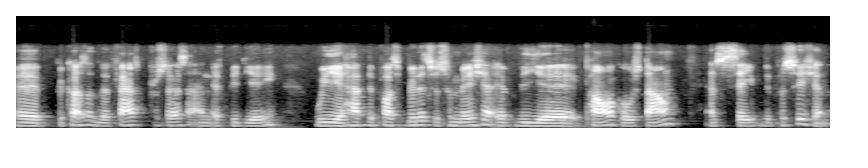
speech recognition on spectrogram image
uh, because of the fast processor and FPGA, we have the possibility to measure if the uh, power goes down and save the position.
